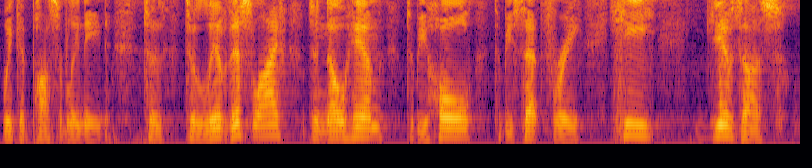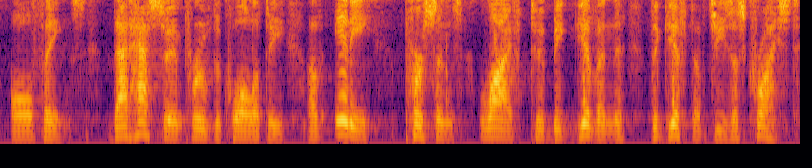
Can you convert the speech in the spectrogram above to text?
we could possibly need to, to live this life, to know Him, to be whole, to be set free. He gives us all things. That has to improve the quality of any person's life to be given the gift of Jesus Christ.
